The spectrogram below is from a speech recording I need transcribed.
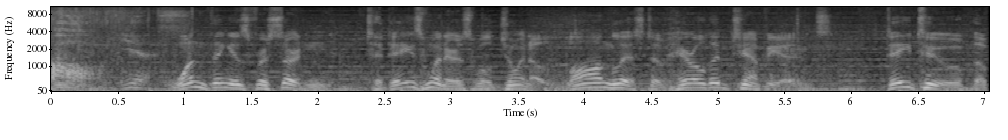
Oh, yes. One thing is for certain today's winners will join a long list of heralded champions. Day two of the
